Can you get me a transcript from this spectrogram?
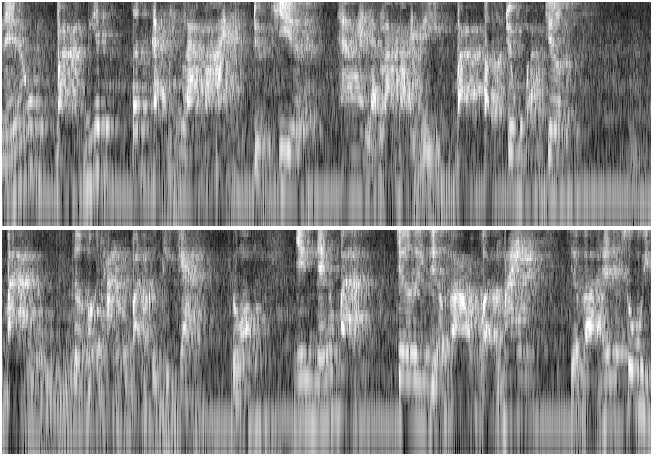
nếu bạn biết tất cả những lá bài được chia, ai là lá bài gì, bạn tập trung bạn chơi, bạn, cơ hội thắng của bạn cực kỳ cao, đúng không? Nhưng nếu bạn chơi dựa vào vận may, dựa vào hên xui,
